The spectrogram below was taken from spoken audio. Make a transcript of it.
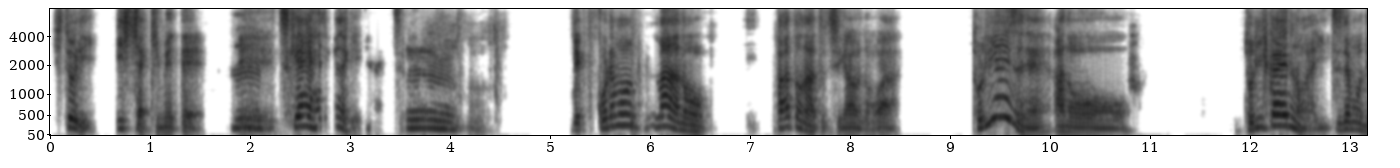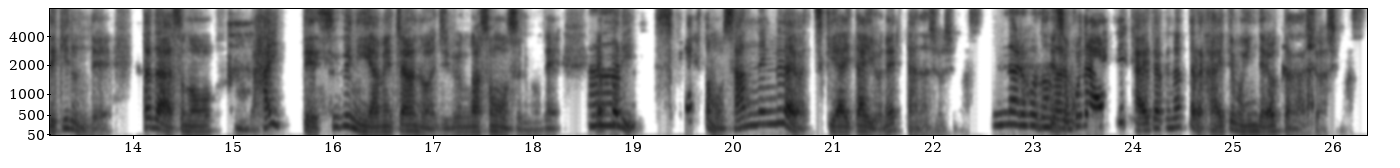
一人一社決めて、うんえー付き合い始めなきゃいけないんですよ。うん。で、これも、まあ、あの、パートナーと違うのは、とりあえずね、あの取り替えるのがいつでもできるんで、ただ、その、入ってすぐに辞めちゃうのは自分が損をするので、やっぱり少なくとも3年ぐらいは付き合いたいよねって話をします。うん。なるほど、で、なるほど。そこで相手変えたくなったら変えてもいいんだよって話はします。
